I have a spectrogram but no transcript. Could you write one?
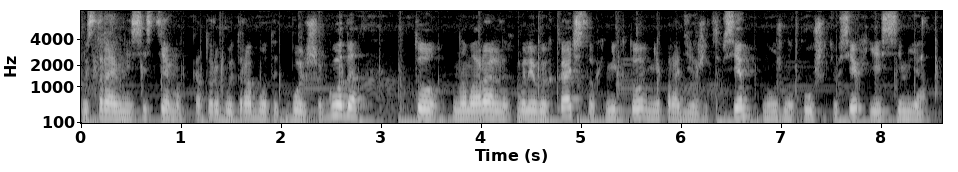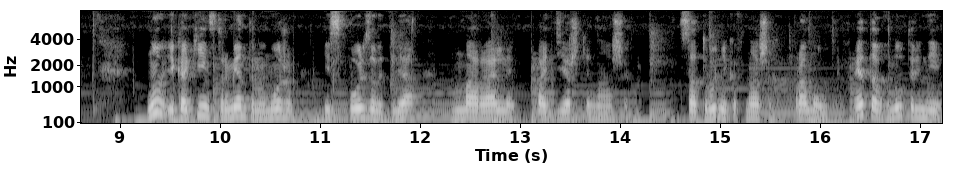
выстраивание системы, которая будет работать больше года, то на моральных волевых качествах никто не продержится. Всем нужно кушать, у всех есть семья. Ну и какие инструменты мы можем использовать для моральной поддержки наших сотрудников, наших промоутеров. Это внутренние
